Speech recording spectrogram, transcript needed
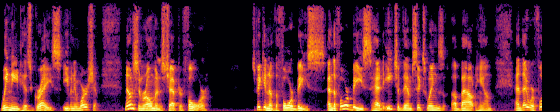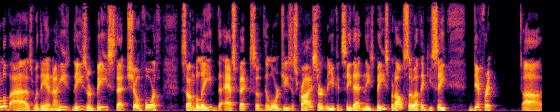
We need His grace even in worship. Notice in Romans chapter 4, speaking of the four beasts, and the four beasts had each of them six wings about him, and they were full of eyes within. Now, he, these are beasts that show forth, some believe, the aspects of the Lord Jesus Christ. Certainly, you can see that in these beasts, but also I think you see different uh,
